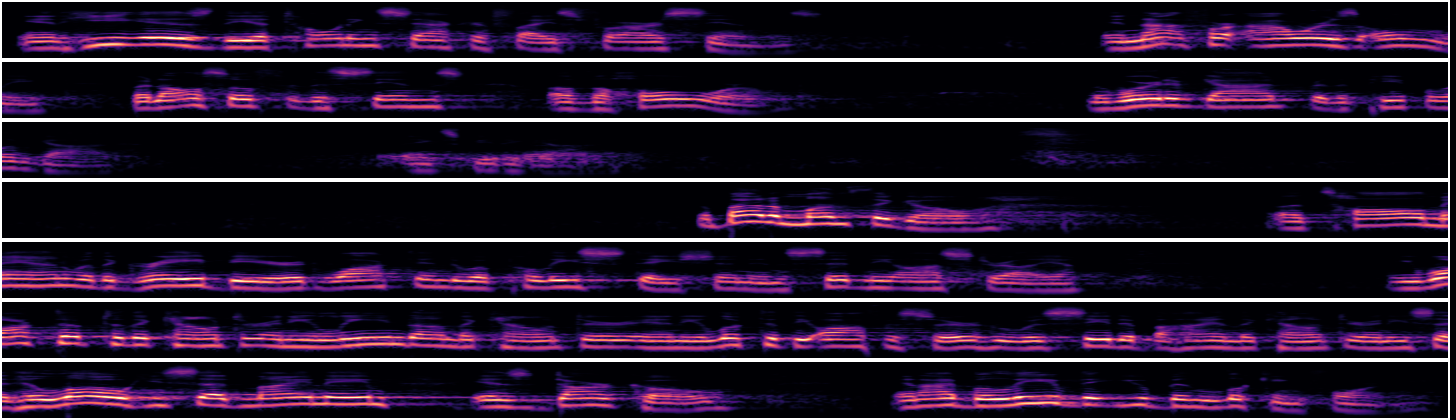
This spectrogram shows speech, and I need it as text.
And he is the atoning sacrifice for our sins and not for ours only, but also for the sins of the whole world. The Word of God for the people of God. Thanks be to God. About a month ago, a tall man with a gray beard walked into a police station in Sydney, Australia he walked up to the counter and he leaned on the counter and he looked at the officer who was seated behind the counter and he said, Hello. He said, My name is Darko and I believe that you've been looking for me.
